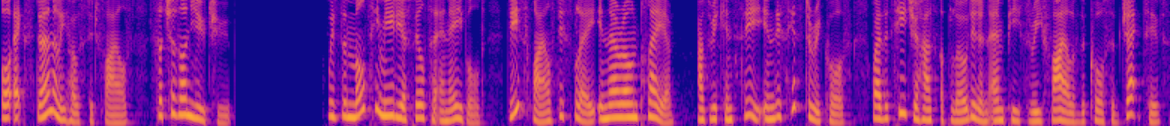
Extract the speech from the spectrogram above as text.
or externally hosted files such as on YouTube. With the multimedia filter enabled, these files display in their own player, as we can see in this history course where the teacher has uploaded an MP3 file of the course objectives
